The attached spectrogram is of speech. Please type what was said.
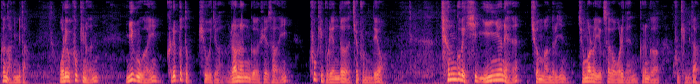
그건 아닙니다. 오레오 쿠키는 미국의 크래프트 퓨즈라는 그 회사의 쿠키 브랜드 제품인데요. 1912년에 처음 만들어진 정말로 역사가 오래된 그런 거 쿠키입니다.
